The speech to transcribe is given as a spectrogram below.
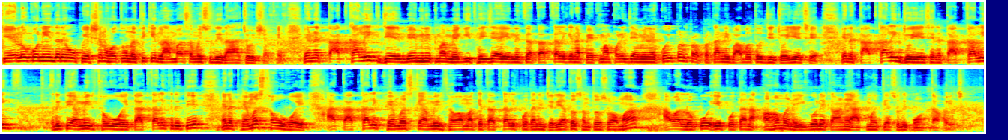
કે એ લોકોની અંદર એવું પેશન હોતું નથી કે લાંબા સમય સુધી રાહ જોઈ શકે. એમને તાત્કાલિક જે બે મિનિટમાં મેગી થઈ જાય એને તાત્કાલિક એના પેટમાં પડી જાય એને કોઈ પણ પ્રકારની બાબતો જે જોઈએ છે એને તાત્કાલિક જોઈએ છે અને તાત્કાલિક રીતે અમીર થવું હોય, તાત્કાલિક રીતે એને ફેમસ થવું હોય. આ તાત્કાલિક ફેમસ કે અમીર થવામાં કે તાત્કાલિક પોતાની જરૂરિયાતો સંતોષવામાં આવા લોકો એ પોતાના અહમ અને ઈગોને કારણે આત્મહત્યા સુધી પહોંચતા હોય છે.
